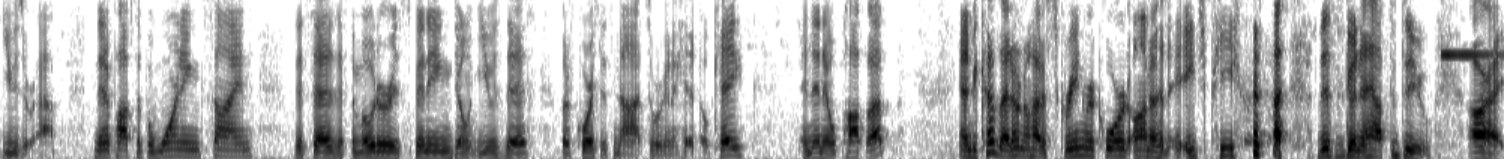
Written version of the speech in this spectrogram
user app. And then it pops up a warning sign that says if the motor is spinning, don't use this. But of course it's not, so we're gonna hit OK. And then it'll pop up. And because I don't know how to screen record on an HP, this is gonna have to do. All right,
